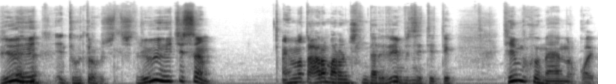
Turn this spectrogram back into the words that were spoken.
review хий төгдрөг гэж шүү дээ. Review хийжсэн юмнууд 10 10 жилийн дараа revisit хийдэг. Тиймэрхүү юм амар гоё.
